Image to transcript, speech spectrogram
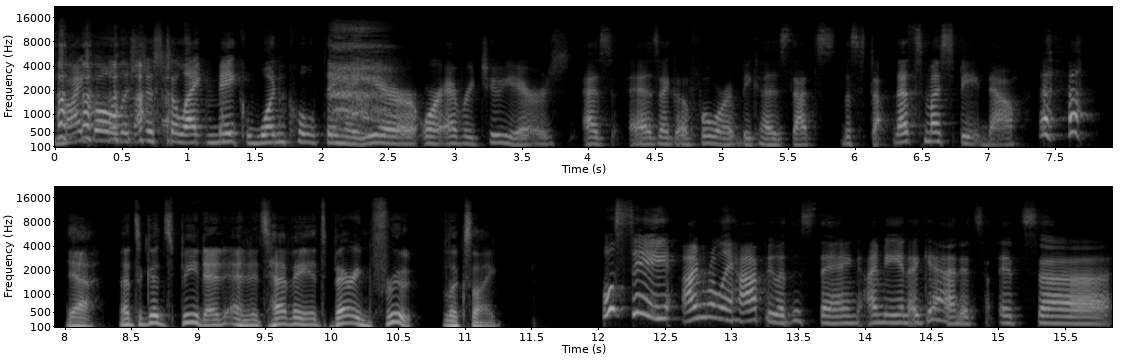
my goal is just to like make one cool thing a year or every two years as as I go forward because that's the stuff that's my speed now. yeah, that's a good speed, and, and it's having it's bearing fruit. Looks like. we'll see. I'm really happy with this thing. I mean, again, it's it's uh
